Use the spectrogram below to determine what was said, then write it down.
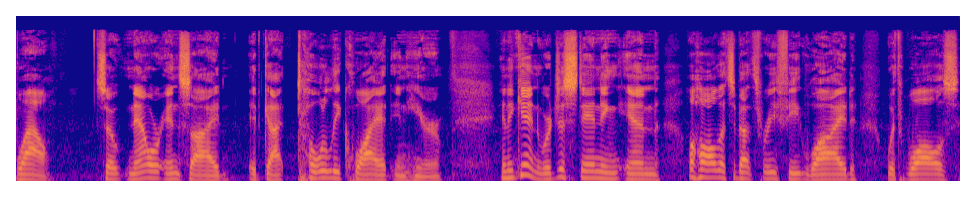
Wow. So now we're inside. It got totally quiet in here. And again, we're just standing in a hall that's about three feet wide with walls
